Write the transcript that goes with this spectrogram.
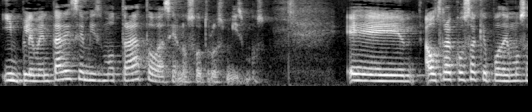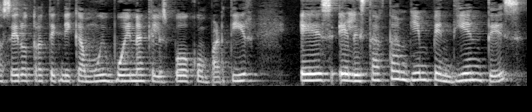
implementar ese mismo trato hacia nosotros mismos. Eh, otra cosa que podemos hacer, otra técnica muy buena que les puedo compartir, es el estar también pendientes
